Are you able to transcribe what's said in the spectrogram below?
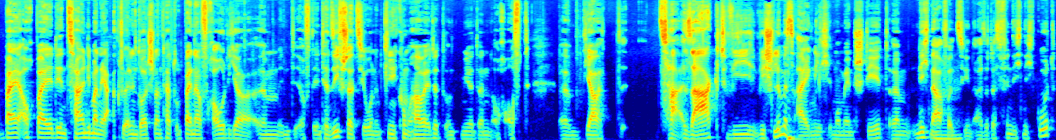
bei, auch bei den Zahlen, die man ja aktuell in Deutschland hat und bei einer Frau, die ja ähm, in, auf der Intensivstation im Klinikum arbeitet und mir dann auch oft ähm, ja sagt, wie, wie schlimm es eigentlich im Moment steht, ähm, nicht mhm. nachvollziehen. Mhm. Also das finde ich nicht gut.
